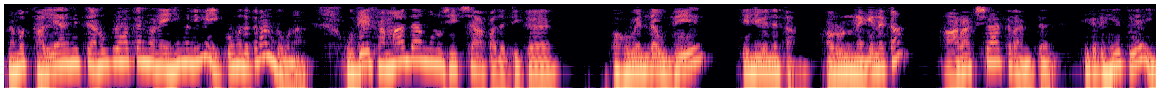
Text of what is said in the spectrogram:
නමුත් කල්යාණ මිත්‍ර අනුග්‍රහ කරනවා නේ එහෙම නෙමෙයි කොහොමද කරන්න ඕන? උදේ සමාදන් වුණු ශික්ෂාපද ටික පහුවෙන්ද උදේ එළි වෙනකම් අරුණ නැගෙනකම් ආරක්ෂා කරන්ට ඒකට හේතු ඇයි?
